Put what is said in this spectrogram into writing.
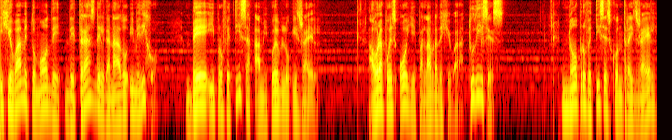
Y Jehová me tomó de detrás del ganado y me dijo, Ve y profetiza a mi pueblo Israel. Ahora pues oye palabra de Jehová. Tú dices, no profetices contra Israel,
